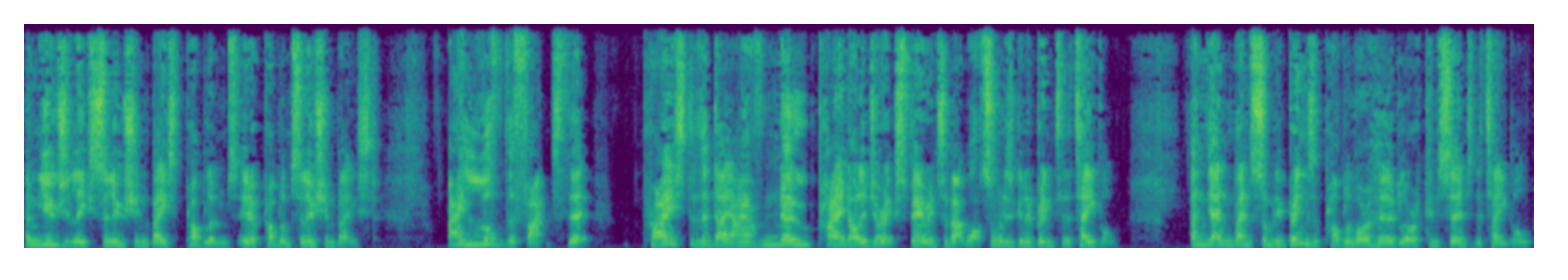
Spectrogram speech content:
and usually solution-based problems, you know, problem solution-based, I love the fact that prior to the day, I have no prior knowledge or experience about what someone is going to bring to the table. And then when somebody brings a problem or a hurdle or a concern to the table,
